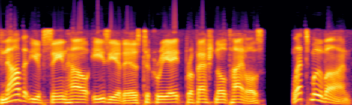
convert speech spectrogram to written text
Now that you've seen how easy it is to create professional titles, let's move on.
